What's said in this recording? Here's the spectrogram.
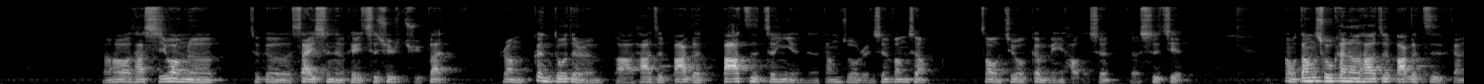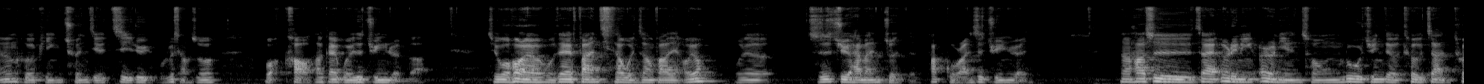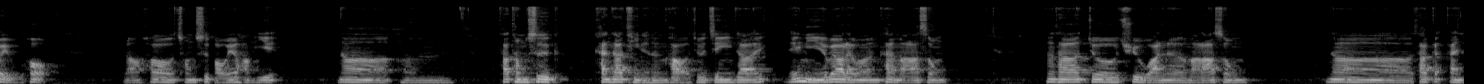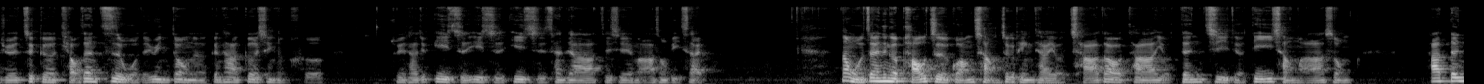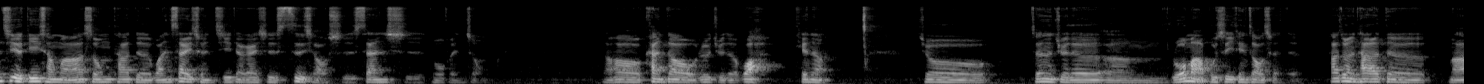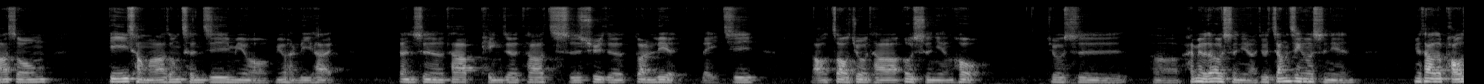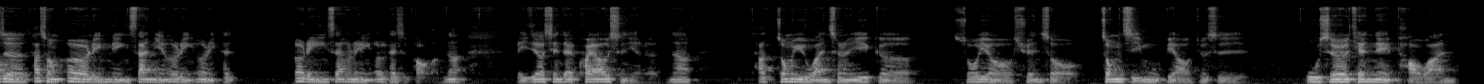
然后他希望呢，这个赛事呢可以持续举办，让更多的人把他这八个八字箴言呢当做人生方向，造就更美好的生的世界。那我当初看到他这八个字“感恩、和平、纯洁、纪律”，我就想说：“我靠，他该不会是军人吧？”结果后来我再翻其他文章，发现，哎呦，我的直觉还蛮准的，他果然是军人。那他是在二零零二年从陆军的特战退伍后，然后从事保镖行业。那嗯，他同事看他体能很好，就建议他：“哎，你要不要来玩玩看马拉松？”那他就去玩了马拉松。那他感感觉这个挑战自我的运动呢，跟他的个性很合，所以他就一直一直一直参加这些马拉松比赛。那我在那个跑者广场这个平台有查到他有登记的第一场马拉松，他登记的第一场马拉松，他的完赛成绩大概是四小时三十多分钟。然后看到我就觉得哇，天哪，就真的觉得嗯，罗马不是一天造成的。他虽然他的马拉松第一场马拉松成绩没有没有很厉害，但是呢，他凭着他持续的锻炼累积，然后造就他二十年后，就是呃还没有到二十年了，就将近二十年，因为他的跑者他从二零零三年、二零二零开始，二零零三、二零零二开始跑了，那累积到现在快要二十年了，那他终于完成了一个所有选手终极目标，就是。五十二天内跑完，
